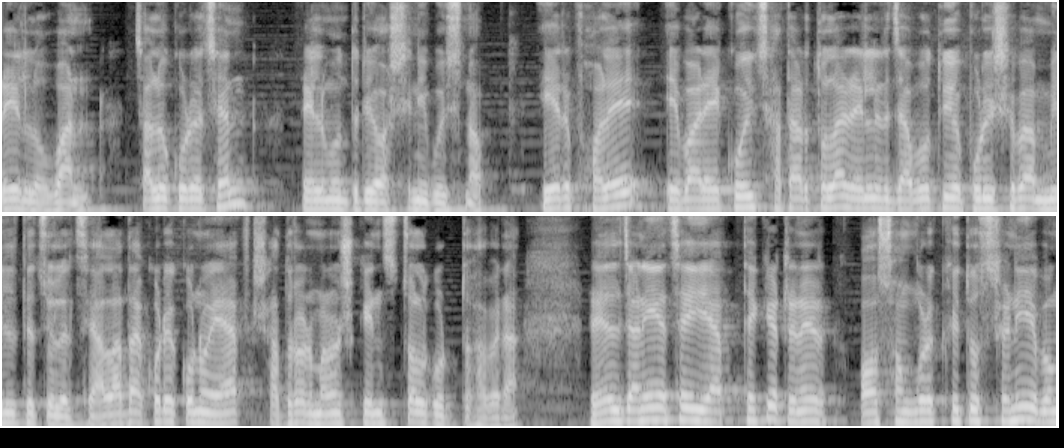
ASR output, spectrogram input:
রেল ওয়ান। চালু করেছেন রেলমন্ত্রী অশ্বিনী বৈষ্ণব। এর ফলে এবার একই ছাতার তলা রেলের যাবতীয় পরিষেবা মিলতে চলেছে। আলাদা করে কোনো অ্যাপ সাধারণ মানুষকে ইনস্টল করতে হবে না। রেল জানিয়েছে, এই অ্যাপ থেকে ট্রেনের অসংরক্ষিত শ্রেণি এবং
